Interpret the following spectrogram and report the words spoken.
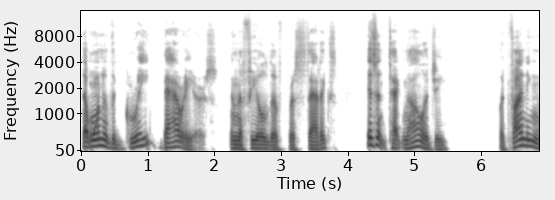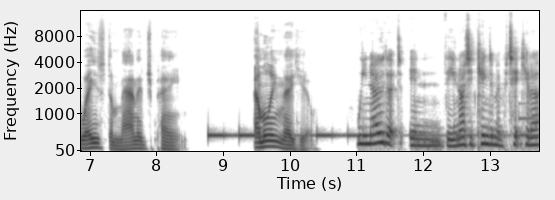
that one of the great barriers in the field of prosthetics isn't technology, but finding ways to manage pain. Emily Mayhew. We know that in the United Kingdom in particular,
